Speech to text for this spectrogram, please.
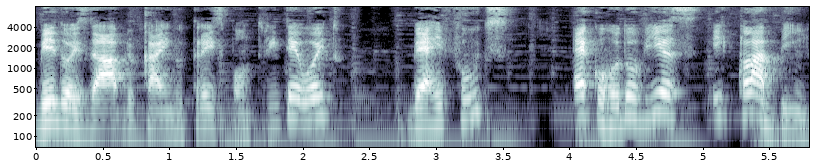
B2W caindo 3,38%, BR Foods Eco Rodovias e Clabin.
